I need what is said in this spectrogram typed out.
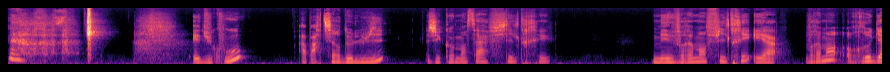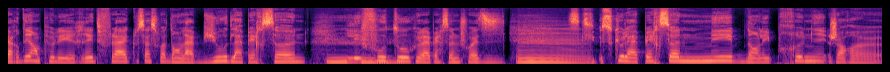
et du coup, à partir de lui, j'ai commencé à filtrer, mais vraiment filtrer et à vraiment regarder un peu les red flags, que ça soit dans la bio de la personne, les Hmm. photos que la personne choisit, Hmm. ce que- ce que la personne met dans les premiers. Genre, euh,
